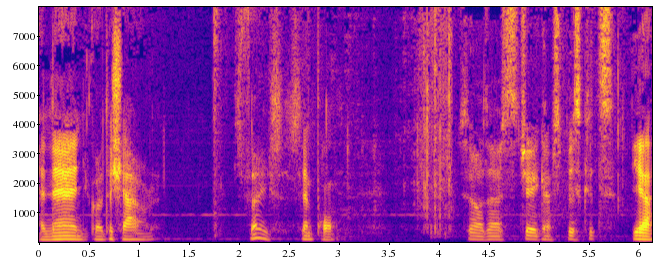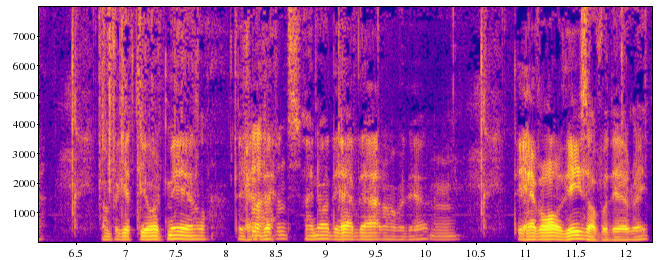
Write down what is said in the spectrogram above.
and then you go to the shower. It's very simple. So that's Jacob's Biscuits. Yeah. Don't forget the oatmeal. They have that. I know they have that over there. They have all of these over there, right?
